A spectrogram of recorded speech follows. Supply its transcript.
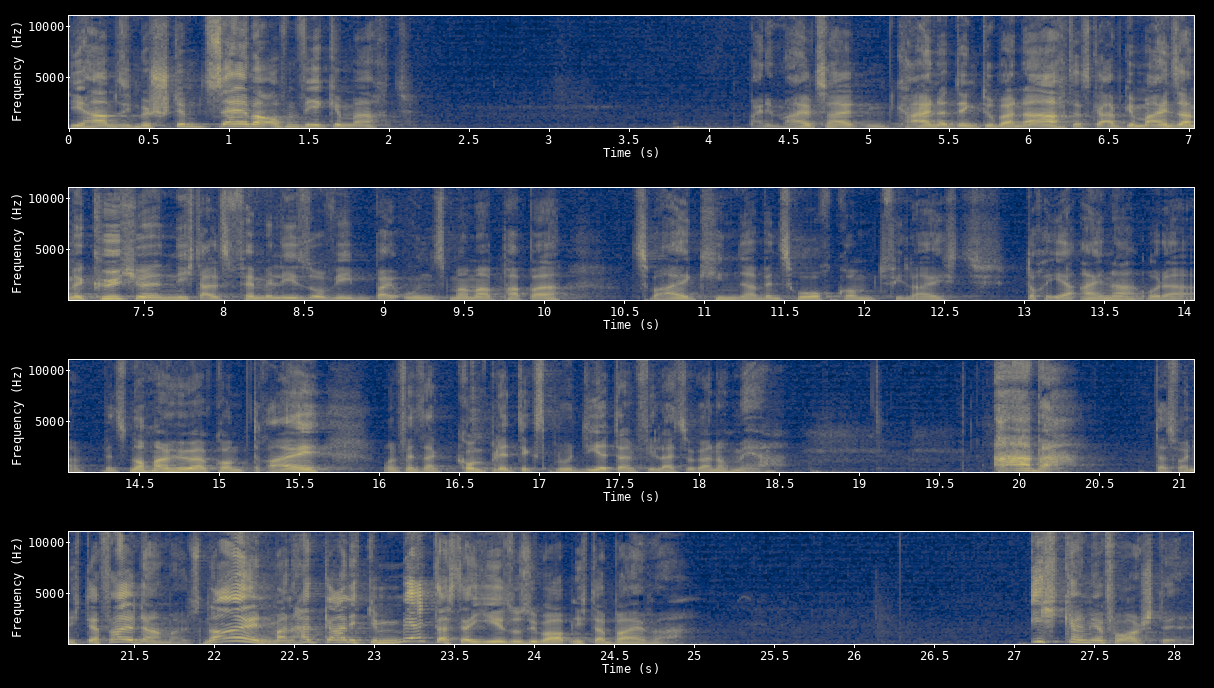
Die haben sich bestimmt selber auf den Weg gemacht. Bei den Mahlzeiten, keiner denkt darüber nach. Es gab gemeinsame Küche, nicht als Family, so wie bei uns, Mama, Papa, zwei Kinder, wenn es hochkommt, vielleicht doch eher einer oder wenn es nochmal höher kommt, drei und wenn es dann komplett explodiert, dann vielleicht sogar noch mehr. Aber Das war nicht der Fall damals. Nein, man hat gar nicht gemerkt, dass der Jesus überhaupt nicht dabei war. Ich kann mir vorstellen,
